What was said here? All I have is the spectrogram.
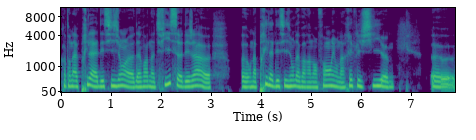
quand on a pris la décision euh, d'avoir notre fils, euh, déjà, euh, on a pris la décision d'avoir un enfant et on a réfléchi euh, euh,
